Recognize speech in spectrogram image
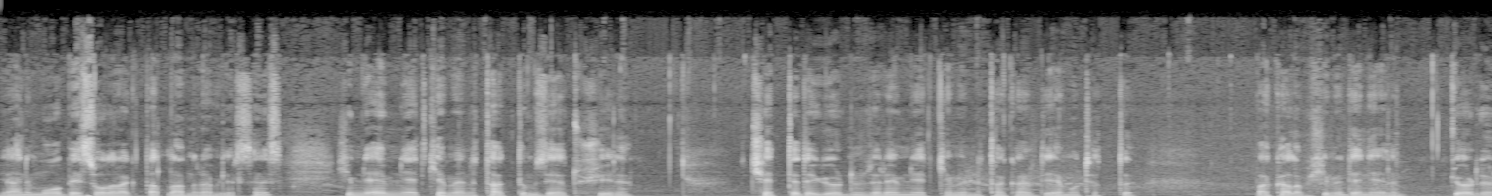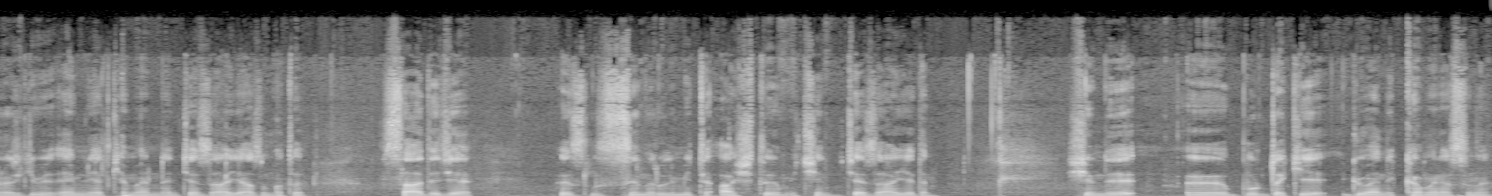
Yani MOBS olarak da adlandırabilirsiniz. Şimdi emniyet kemerini taktım Z tuşuyla. Chat'te de gördüğünüz üzere emniyet kemerini takar diye emot attı. Bakalım şimdi deneyelim. Gördüğünüz gibi emniyet kemerinden ceza yazmadı. Sadece hızlı sınır limiti aştığım için ceza yedim. Şimdi e, buradaki güvenlik kamerasını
